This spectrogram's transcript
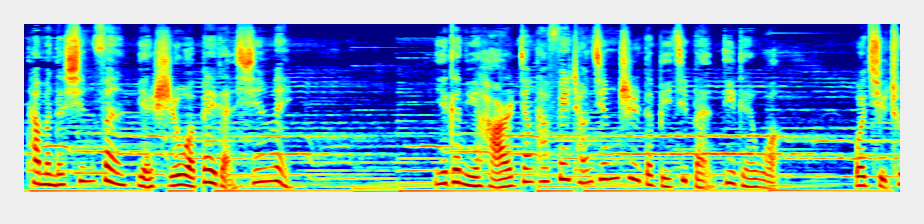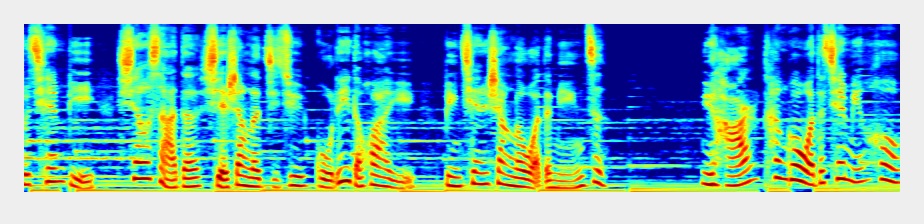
她们的兴奋也使我倍感欣慰。一个女孩将她非常精致的笔记本递给我，我取出铅笔，潇洒地写上了几句鼓励的话语。并签上了我的名字。女孩看过我的签名后，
